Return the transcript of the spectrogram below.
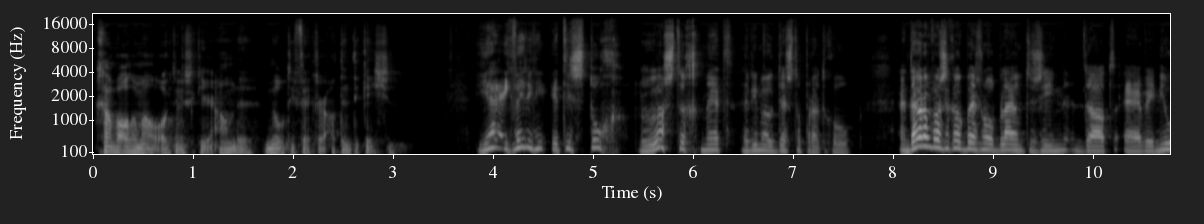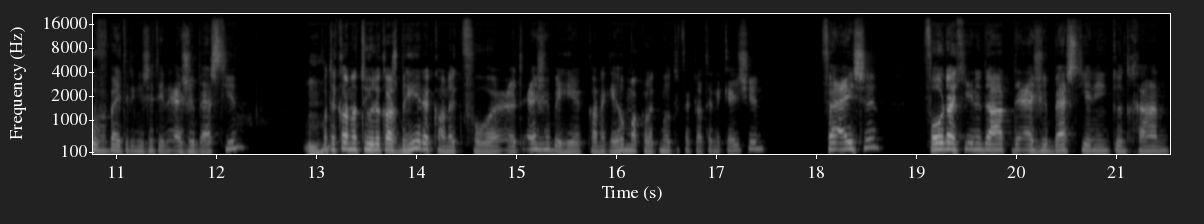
gaan we allemaal ooit eens een keer aan de multifactor authentication. Ja, ik weet het niet. Het is toch lastig met remote desktop protocol. En daarom was ik ook best wel blij om te zien dat er weer nieuwe verbeteringen zitten in Azure Bastion. Mm Mhm. -hmm. Want ik kan natuurlijk als beheerder, kan ik voor het Azure beheer, kan ik heel makkelijk multifactor authentication vereisen. Voordat je inderdaad de Azure Bastion in kunt gaan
